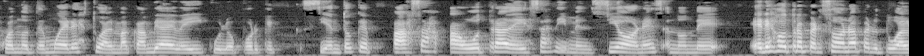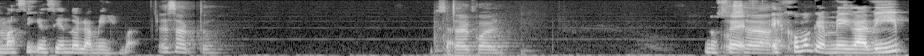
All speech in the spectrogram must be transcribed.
cuando te mueres tu alma cambia de vehículo, porque siento que pasas a otra de esas dimensiones en donde eres otra persona, pero tu alma sigue siendo la misma. Exacto. Tal cual. No sé, es como que mega deep,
